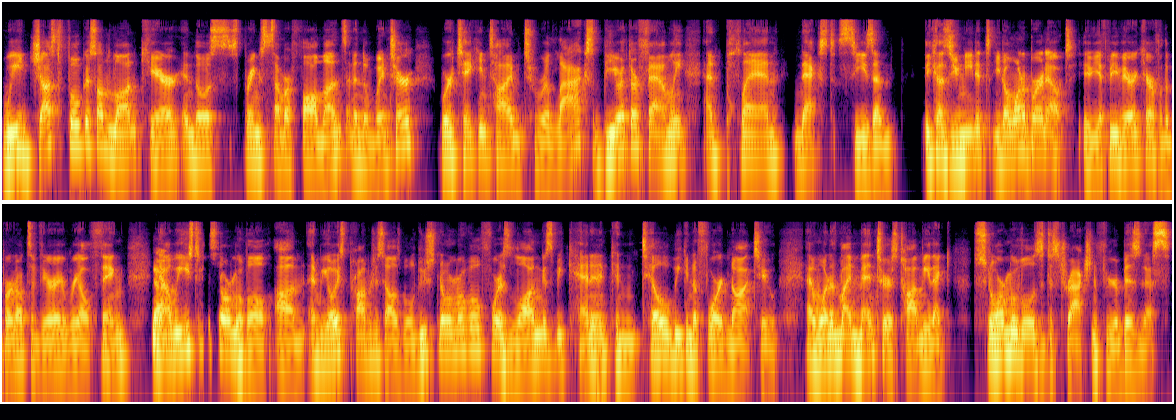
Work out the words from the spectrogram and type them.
we just focus on lawn care in those spring, summer, fall months. And in the winter, we're taking time to relax, be with our family, and plan next season because you need it. You don't want to burn out. You have to be very careful. The burnout's a very real thing. Yeah. Now we used to do snow removal, um, and we always promise ourselves we'll do snow removal for as long as we can and can until we can afford not to. And one of my mentors taught me that snow removal is a distraction for your business.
